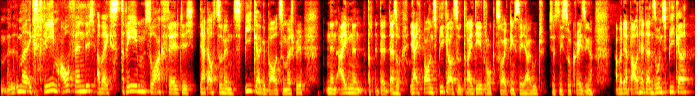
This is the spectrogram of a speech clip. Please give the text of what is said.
immer extrem aufwendig, aber extrem sorgfältig. Der hat auch so einen Speaker gebaut, zum Beispiel einen eigenen, also ja, ich baue einen Speaker aus so 3D-Druckzeug. Denkst du, ja gut, ist jetzt nicht so crazy. ne? Aber der baut halt dann so einen Speaker,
